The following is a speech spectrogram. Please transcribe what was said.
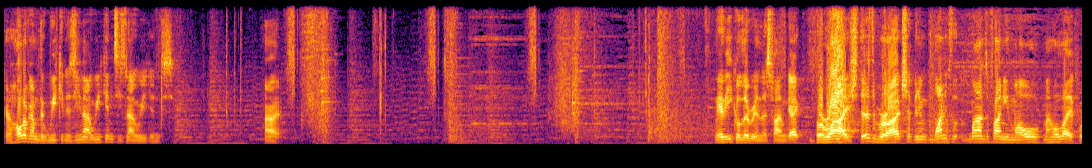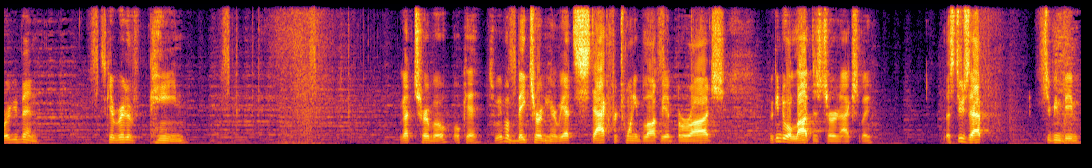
Can I hologram the weaken? Is he not weakened? He's not weakened. Alright. We have equilibrium this time. Got barrage. There's a barrage. I've been wanting to, wanting to find you my whole my whole life. Where have you been? Let's get rid of pain. We got turbo. Okay, so we have a big turn here. We got stack for 20 block. We have barrage. We can do a lot this turn actually. Let's do zap. Sweeping Beam.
